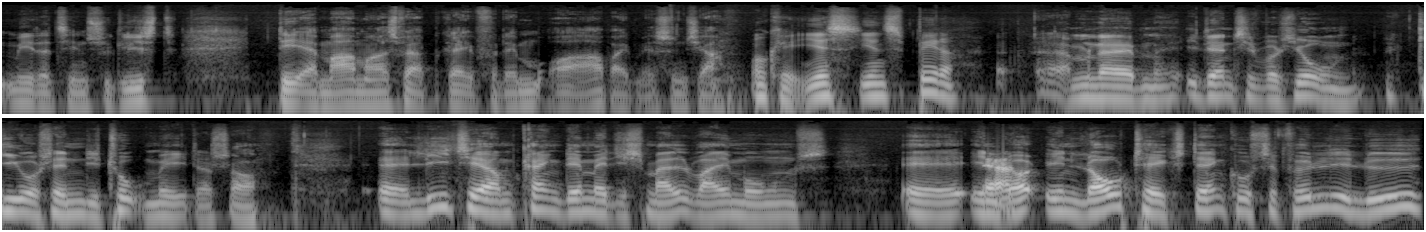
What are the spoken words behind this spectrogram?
meter til en cyklist, det er meget, meget svært begreb for dem at arbejde med, synes jeg. Okay, yes, Jens Peter. Jamen, øh, i den situation, giv os endelig to meter så. Øh, lige til omkring det med de smalle veje, Mogens. Øh, en, Ja. ja. lo- en lovtekst, den kunne selvfølgelig lyde,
